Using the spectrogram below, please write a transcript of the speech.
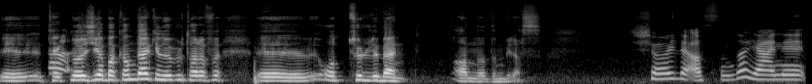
e, teknolojiye bakalım derken öbür tarafı e, o türlü ben anladım biraz. Şöyle aslında yani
